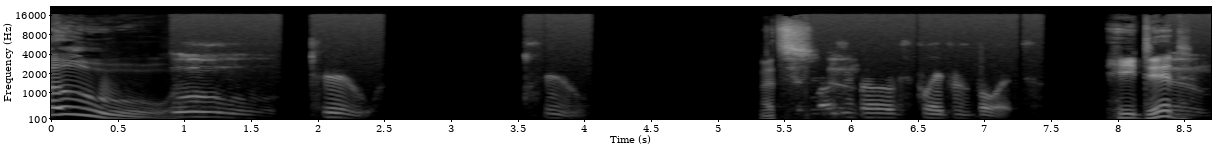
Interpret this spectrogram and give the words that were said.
Oh, Ooh. Two. Two. that's Muggsy Bogues played for the Bullets. he did. Boom.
